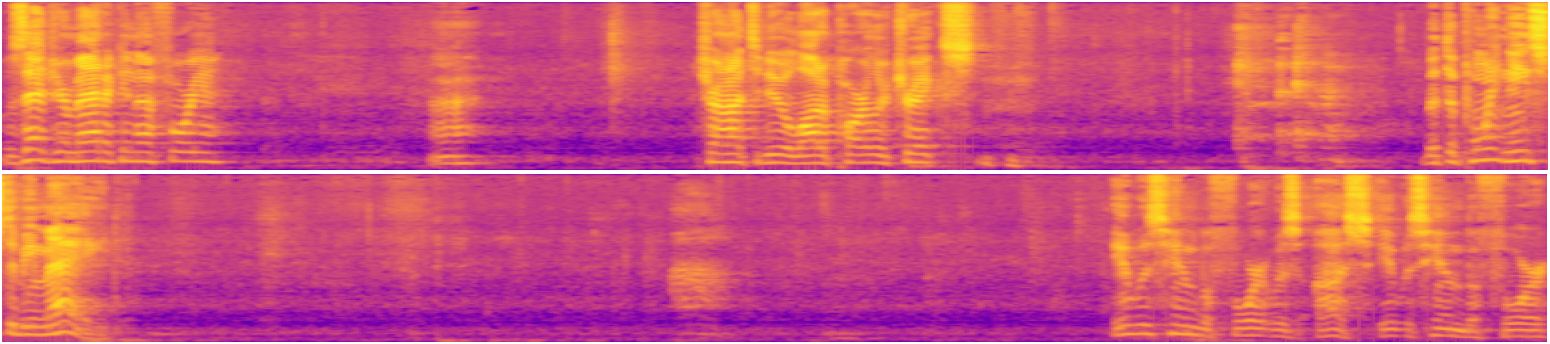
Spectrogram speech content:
Was that dramatic enough for you? Uh, try not to do a lot of parlor tricks. but the point needs to be made. It was him before it was us. It was him before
